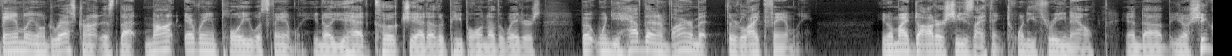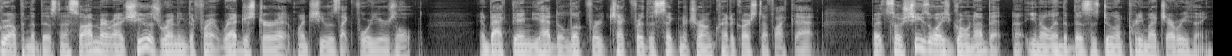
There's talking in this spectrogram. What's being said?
family-owned restaurant is that not every employee was family. You know, you had cooks, you had other people, and other waiters. But when you have that environment, they're like family. You know, my daughter, she's I think 23 now, and uh, you know she grew up in the business. So I remember she was running the front register at when she was like four years old. And back then, you had to look for check for the signature on credit card stuff like that. But so she's always grown up at uh, you know in the business doing pretty much everything.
